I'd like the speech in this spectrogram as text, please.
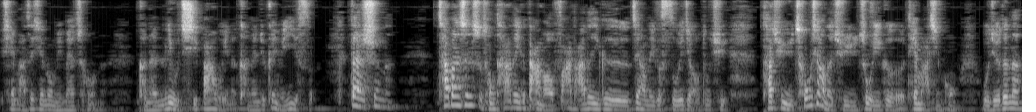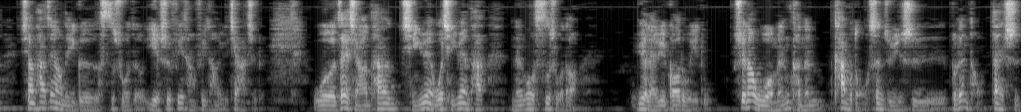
先把这些弄明白之后呢，可能六七八维呢，可能就更有意思。但是呢，插班生是从他的一个大脑发达的一个这样的一个思维角度去，他去抽象的去做一个天马行空。我觉得呢，像他这样的一个思索者也是非常非常有价值的。我在想，他情愿我情愿他能够思索到越来越高的维度。虽然我们可能看不懂，甚至于是不认同，但是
